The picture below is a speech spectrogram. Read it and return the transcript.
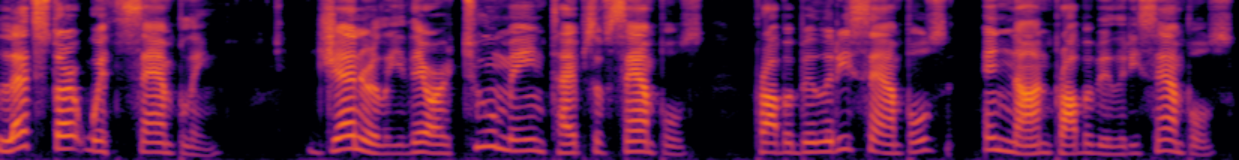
Let's start with sampling. Generally, there are two main types of samples, probability samples and non-probability samples.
